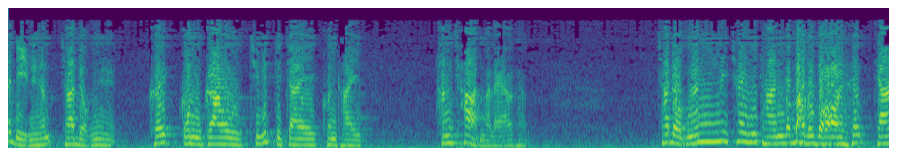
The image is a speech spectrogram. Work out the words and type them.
อดีตนะครับ ชาดกเนี่ยเคยกลมเกลาชีวิตจิตใจคนไทยทั้งชาติมาแล้วครับ ชาดกนั้นไม่ใช่นิทานบ้าๆบอๆครับ ช้าง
